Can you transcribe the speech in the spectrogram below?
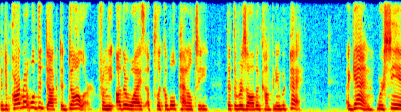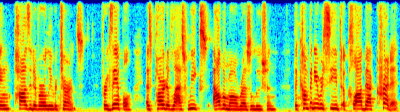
the department will deduct a dollar from the otherwise applicable penalty that the resolving company would pay. Again, we're seeing positive early returns. For example, as part of last week's Albemarle resolution, the company received a clawback credit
